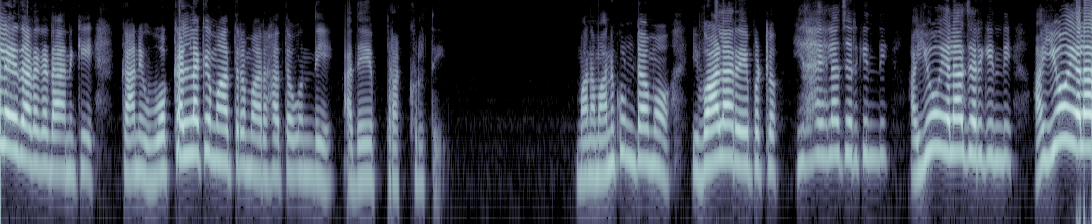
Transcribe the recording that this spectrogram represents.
లేదు అడగడానికి. కానీ ఒకళ్ళకి మాత్రం అర్హత ఉంది అదే ప్రకృతి. మనం అనుకుంటామో ఇవాళ రేపట్లో ఇలా ఎలా జరిగింది? అయ్యో ఎలా జరిగింది? అయ్యో ఎలా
